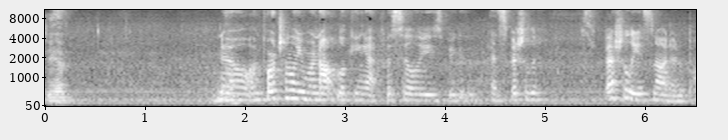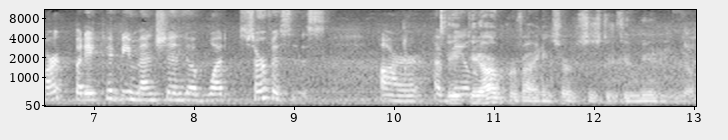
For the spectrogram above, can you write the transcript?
they have. No, unfortunately, we're not looking at facilities because, especially, especially it's not in a park. But it could be mentioned of what services are They, available. they are providing services to the community though.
